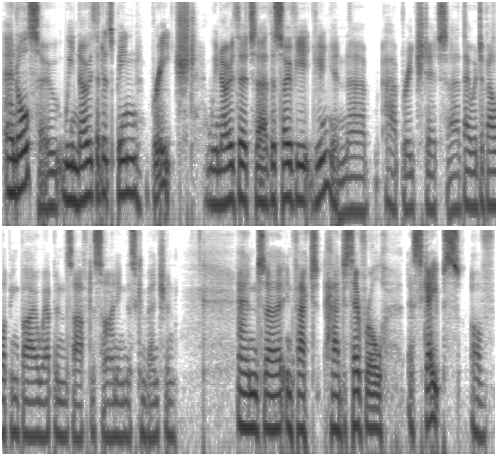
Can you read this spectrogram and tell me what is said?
And also, we know that it's been breached. We know that uh, the Soviet Union uh, uh breached it. Uh, they were developing bioweapons after signing this convention. And uh, in fact, had several escapes of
